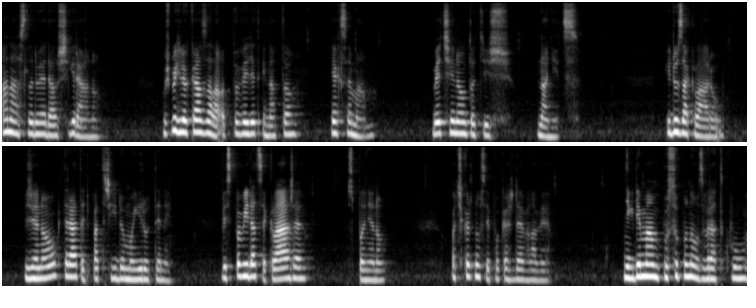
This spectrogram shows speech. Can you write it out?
A následuje další ráno. Už bych dokázala odpovědět i na to, jak se mám. Většinou totiž na nic. Jdu za Klárou, ženou, která teď patří do mojí rutiny. Vyspovídat se Kláře, splněno. Očkrtnu si po každé v hlavě. Někdy mám pusu plnou zvratků,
